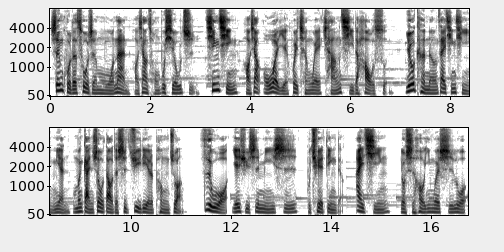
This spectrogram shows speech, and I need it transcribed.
生活的挫折磨难好像从不休止，亲情好像偶尔也会成为长期的耗损。有可能在亲情里面，我们感受到的是剧烈的碰撞，自我也许是迷失、不确定的。爱情有时候因为失落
